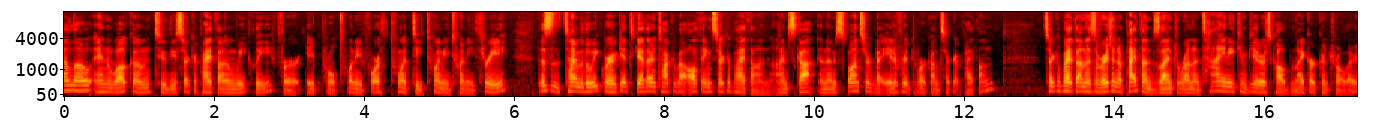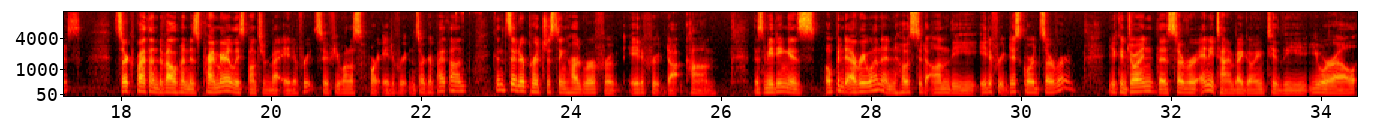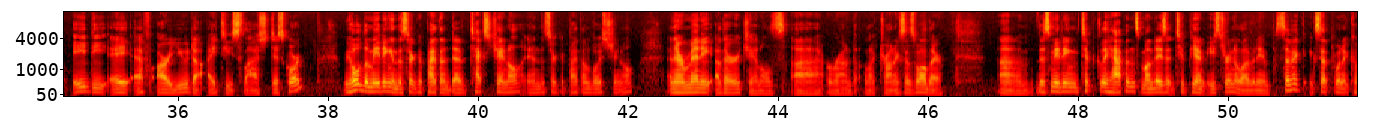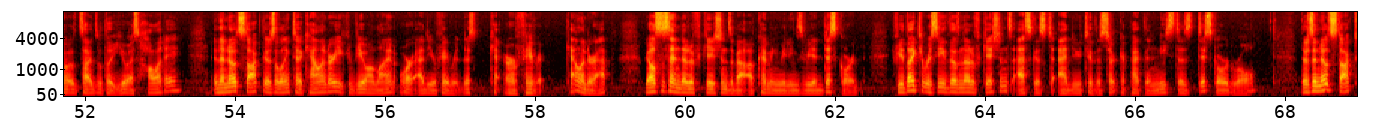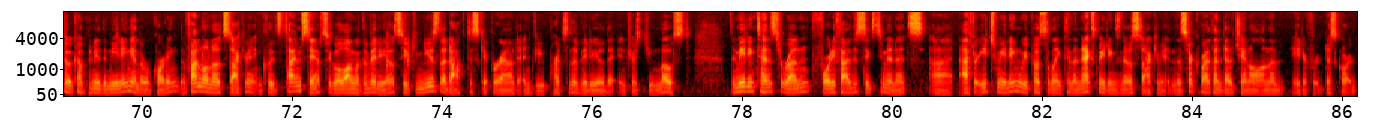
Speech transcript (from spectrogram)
Hello and welcome to the CircuitPython Weekly for April 24th, 2023. This is the time of the week where we get together and talk about all things CircuitPython. I'm Scott and I'm sponsored by Adafruit to work on CircuitPython. CircuitPython is a version of Python designed to run on tiny computers called microcontrollers. CircuitPython development is primarily sponsored by Adafruit, so if you want to support Adafruit and CircuitPython, consider purchasing hardware from adafruit.com. This meeting is open to everyone and hosted on the Adafruit Discord server. You can join the server anytime by going to the URL adafru.it slash discord. We hold the meeting in the CircuitPython dev text channel and the CircuitPython voice channel, and there are many other channels uh, around electronics as well there. Um, this meeting typically happens Mondays at 2 p.m. Eastern, 11 a.m. Pacific, except when it coincides with a U.S. holiday. In the notes doc, there's a link to a calendar you can view online or add to your favorite disc or favorite calendar app. We also send notifications about upcoming meetings via Discord. If you'd like to receive those notifications, ask us to add you to the CircuitPythonistas Discord role. There's a notes doc to accompany the meeting and the recording. The final notes document includes timestamps to go along with the video, so you can use the doc to skip around and view parts of the video that interest you most. The meeting tends to run 45 to 60 minutes. Uh, after each meeting, we post a link to the next meeting's notes document in the CircuitPython dev channel on the Adafruit Discord.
